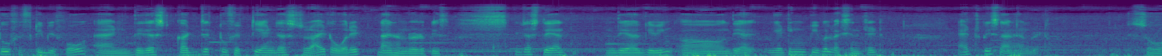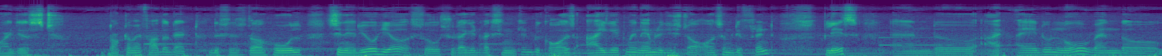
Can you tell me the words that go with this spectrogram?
250 before and they just cut it 250 and just write over it 900 rupees. Just they are they are giving uh, they are getting people vaccinated at rupees 900 so i just talked to my father that this is the whole scenario here. So should i get vaccinated? Because i get my name register on some different place and uh, I, I don't know when the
